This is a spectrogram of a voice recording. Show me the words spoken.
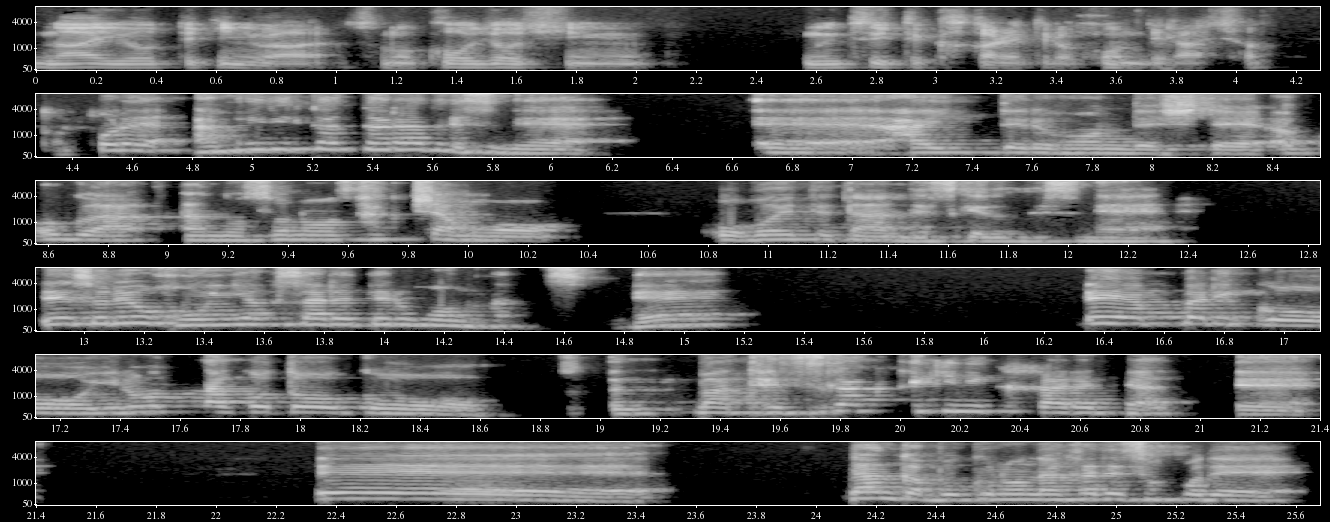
内容的には、その向上心について書かれてる本でいらっしゃったこれ、アメリカからですね、えー、入ってる本でして僕はあのその作者も覚えてたんですけどですねでそれを翻訳されてる本なんですよね。でやっぱりこういろんなことをこう、まあ、哲学的に書かれてあってでなんか僕の中でそこで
